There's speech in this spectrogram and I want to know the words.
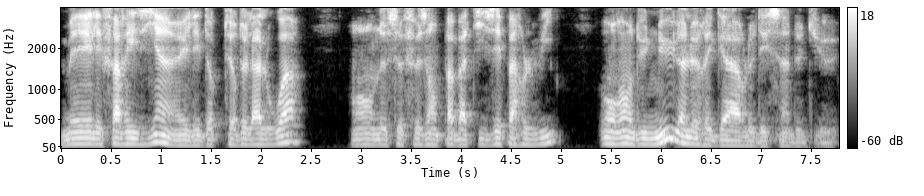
Mais les pharisiens et les docteurs de la loi, en ne se faisant pas baptiser par lui, ont rendu nul à leur égard le dessein de Dieu.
